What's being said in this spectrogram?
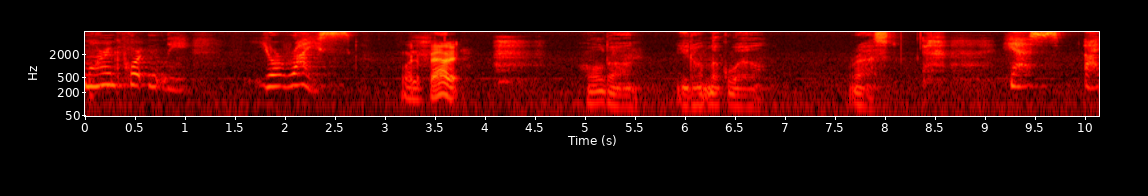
More importantly, your rice. What about it? Hold on. You don't look well. Rest. Yes, I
